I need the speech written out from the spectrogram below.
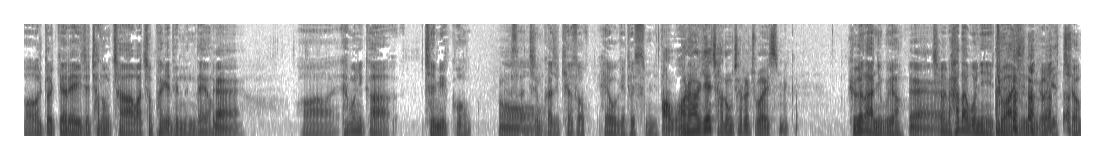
어, 얼떨결에 이제 자동차와 접하게 됐는데요. 네. 어, 해보니까 재미있고 그래서 어. 지금까지 계속 해오게 됐습니다. 아, 워낙에 자동차를 좋아했습니까? 그건 아니고요. 예. 처음에 하다 보니 좋아지는 거겠죠.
